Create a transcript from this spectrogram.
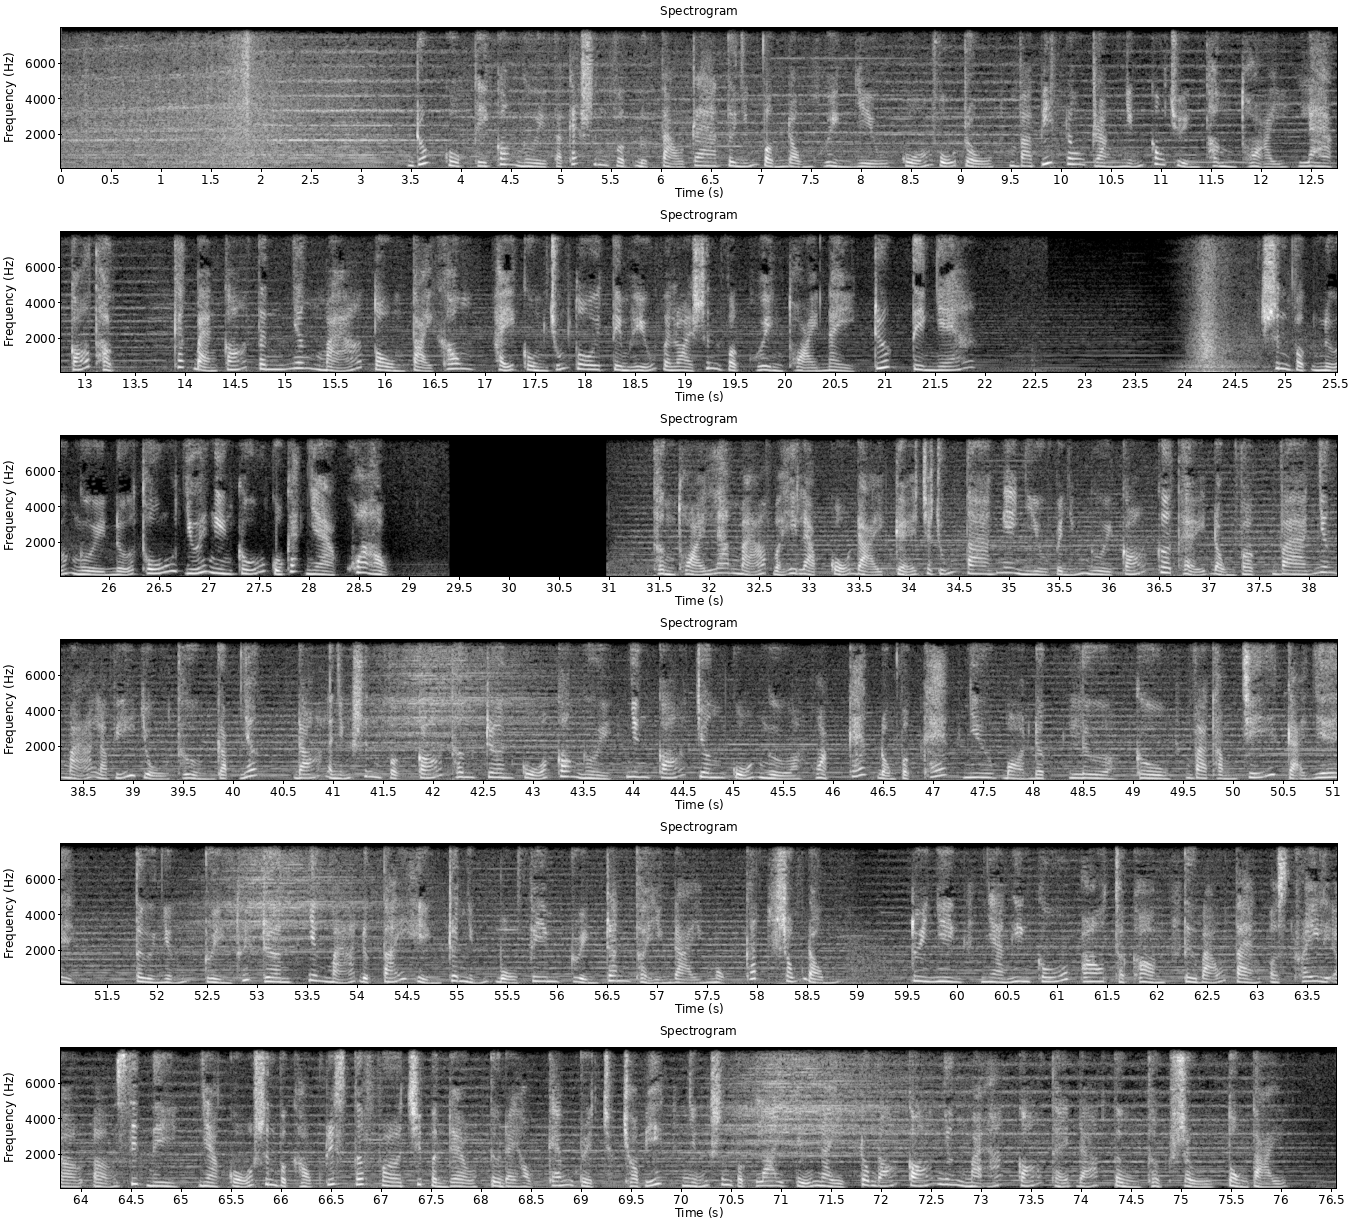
Rốt cuộc thì con người và các sinh vật được tạo ra từ những vận động huyền diệu của vũ trụ và biết đâu rằng những câu chuyện thần thoại là có thật các bạn có tin nhân mã tồn tại không? Hãy cùng chúng tôi tìm hiểu về loài sinh vật huyền thoại này trước tiên nhé. Sinh vật nửa người, nửa thú dưới nghiên cứu của các nhà khoa học Thần thoại La Mã và Hy Lạp cổ đại kể cho chúng ta nghe nhiều về những người có cơ thể động vật và nhân mã là ví dụ thường gặp nhất đó là những sinh vật có thân trên của con người nhưng có chân của ngựa hoặc các động vật khác như bò đực, lừa, cừu và thậm chí cả dê. Từ những truyền thuyết trên, nhân mã được tái hiện trên những bộ phim truyện tranh thời hiện đại một cách sống động Tuy nhiên, nhà nghiên cứu Paul Turcon từ Bảo tàng Australia ở Sydney, nhà cổ sinh vật học Christopher Chippendale từ Đại học Cambridge cho biết những sinh vật lai kiểu này trong đó có nhân mã có thể đã từng thực sự tồn tại.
